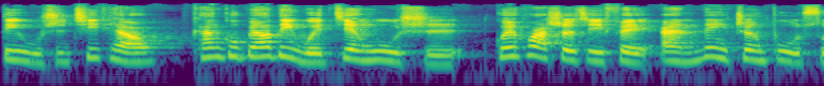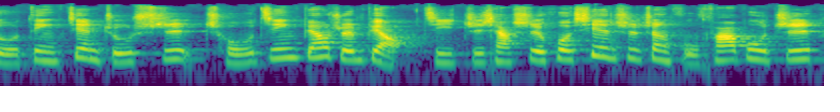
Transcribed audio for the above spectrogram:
第五十七条，勘估标的为建物时，规划设计费按内政部锁定建筑师酬金标准表及直辖市或县市政府发布之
